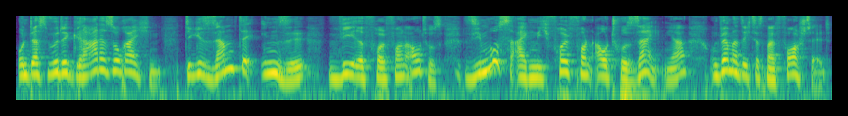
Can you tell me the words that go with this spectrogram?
und das würde gerade so reichen. Die gesamte Insel wäre voll von Autos. Sie muss eigentlich voll von Autos sein, ja? Und wenn man sich das mal vorstellt,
